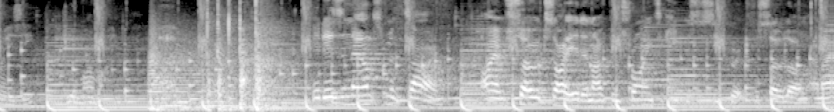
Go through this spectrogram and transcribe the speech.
crazy. Blew my mind. Um, it is announcement time. I am so excited and I've been trying to keep this a secret for so long and I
